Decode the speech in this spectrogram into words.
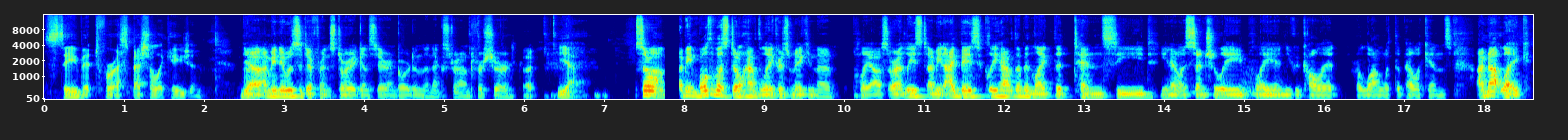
save it for a special occasion. Yeah, um, I mean, it was a different story against Aaron Gordon the next round for sure. But yeah, so, um, I mean, both of us don't have the Lakers making the playoffs, or at least, I mean, I basically have them in like the 10 seed, you know, essentially play in, you could call it, along with the Pelicans. I'm not like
